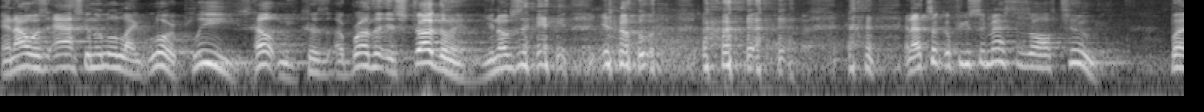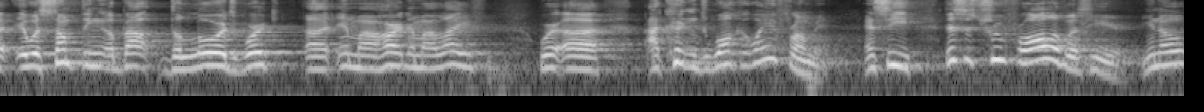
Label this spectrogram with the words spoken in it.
And I was asking the Lord, like, Lord, please help me, because a brother is struggling, you know what I'm saying? you know. and I took a few semesters off too. But it was something about the Lord's work uh, in my heart and my life where uh, I couldn't walk away from it. And see, this is true for all of us here. You know,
